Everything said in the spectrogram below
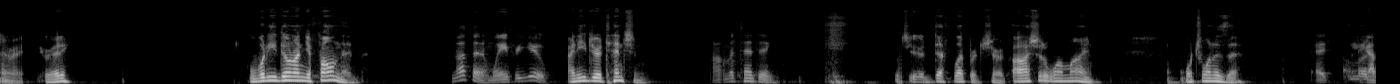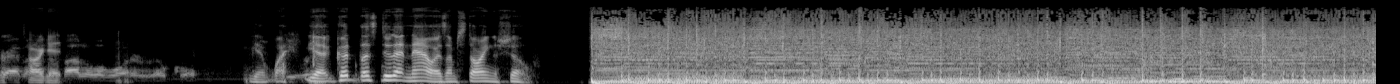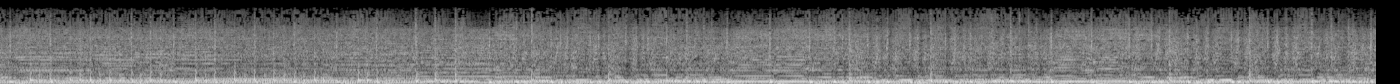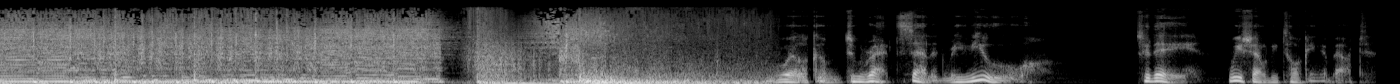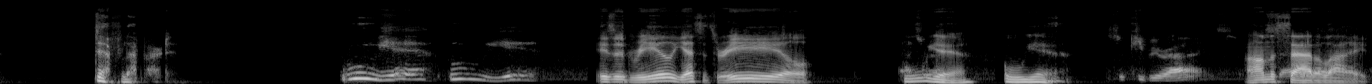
All right, you ready? Well, what are you doing on your phone then? Nothing. I'm waiting for you. I need your attention. I'm attending. It's your Def Leppard shirt. Oh, I should have worn mine. Which one is that? I, I'm gonna it grab from Target. another bottle of water real quick. Yeah, why? Yeah, good. Let's do that now as I'm starting the show. Welcome to Rat Salad Review. Today, we shall be talking about Def Leppard. Ooh yeah, ooh yeah. Is it real? Yes, it's real. That's oh right. yeah, oh yeah, So keep your eyes On the satellite.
